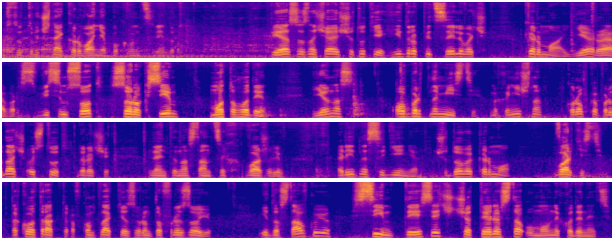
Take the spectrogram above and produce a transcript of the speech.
Ось тут ручне керування боковим циліндром. PS означає, що тут є гідропідсилювач керма, є реверс 847 мотогодин. Є у нас оберт на місці. Механічна коробка передач ось тут. До речі, гляньте на стан цих важелів. Рідне сидіння, чудове кермо. Вартість такого трактора в комплекті з ґрунтофрезою і доставкою 7400 умовних одиниць.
